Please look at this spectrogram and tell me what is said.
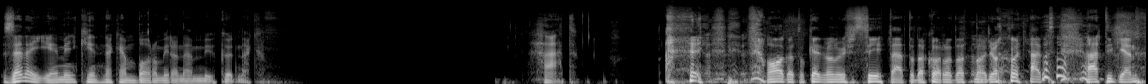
zenei élményként nekem baromira nem működnek. Hát. Hallgatok kedvelem, és széttártad a karodat nagyon, hogy hát, hát igen.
